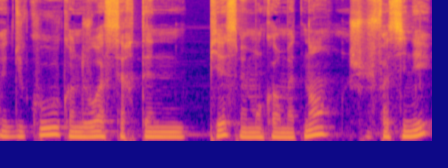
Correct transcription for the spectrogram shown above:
Et du coup, quand je vois certaines pièces, même encore maintenant, je suis fasciné.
